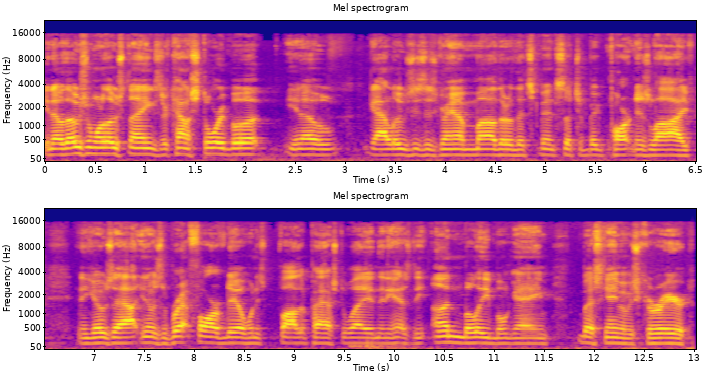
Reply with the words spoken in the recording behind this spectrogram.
you know, those are one of those things. They're kind of storybook. You know, guy loses his grandmother that's been such a big part in his life, and he goes out. You know, it was the Brett Favre deal when his father passed away, and then he has the unbelievable game, best game of his career.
